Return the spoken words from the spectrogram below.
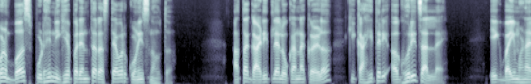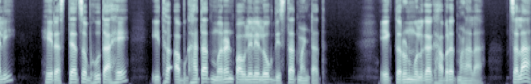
पण बस पुढे निघेपर्यंत रस्त्यावर कोणीच नव्हतं. आता गाडीतल्या लोकांना कळलं की काहीतरी अघोरी चाललंय. एक बाई म्हणाली हे रस्त्याचं भूत आहे इथं अपघातात मरण पावलेले लोक दिसतात म्हणतात. एक तरुण मुलगा घाबरत म्हणाला चला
